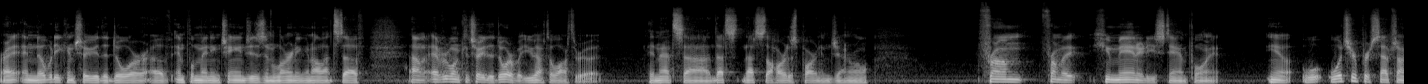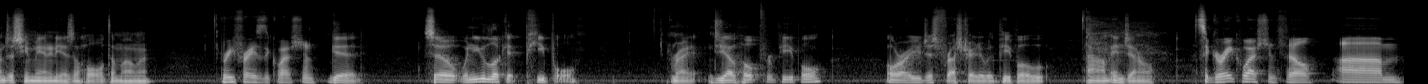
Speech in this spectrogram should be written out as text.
right? And nobody can show you the door of implementing changes and learning and all that stuff. Um, everyone can show you the door, but you have to walk through it, and that's uh, that's that's the hardest part in general. From from a humanity standpoint, you know, w- what's your perception on just humanity as a whole at the moment? Rephrase the question. Good. So when you look at people, right? Do you have hope for people, or are you just frustrated with people um, in general? It's a great question, Phil. Um,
